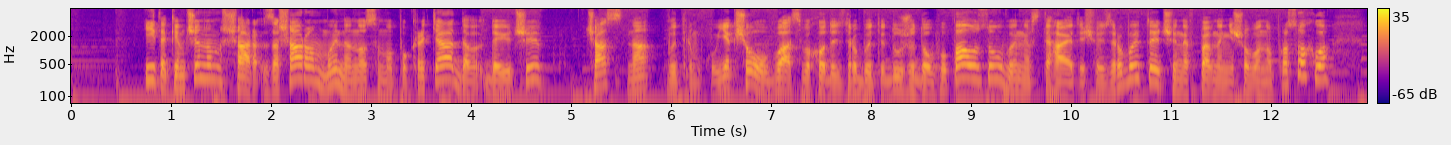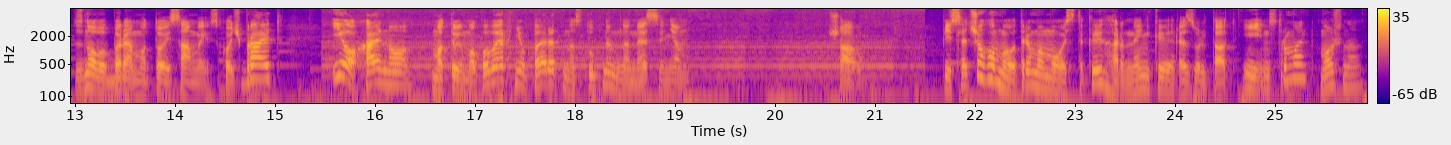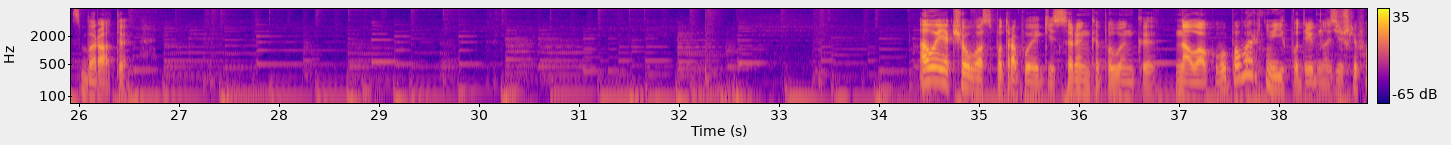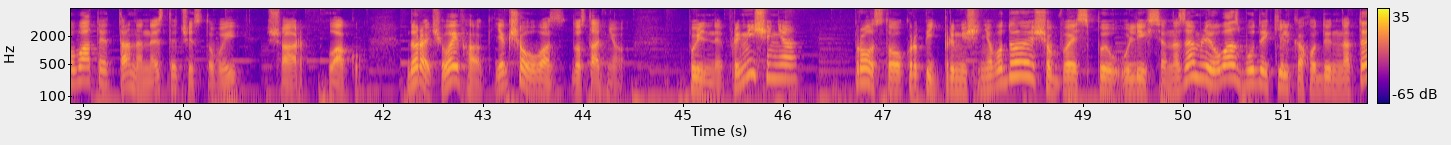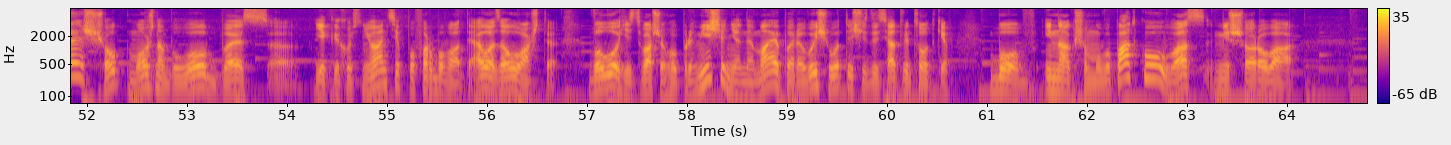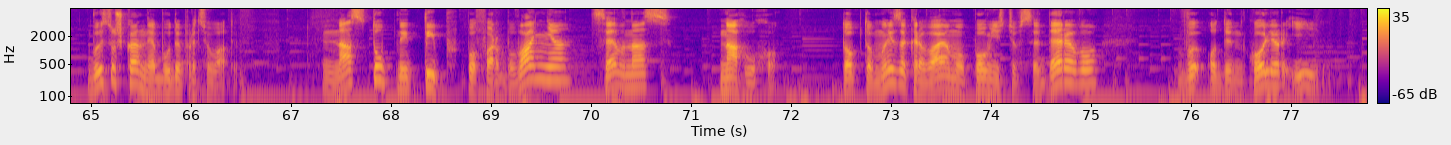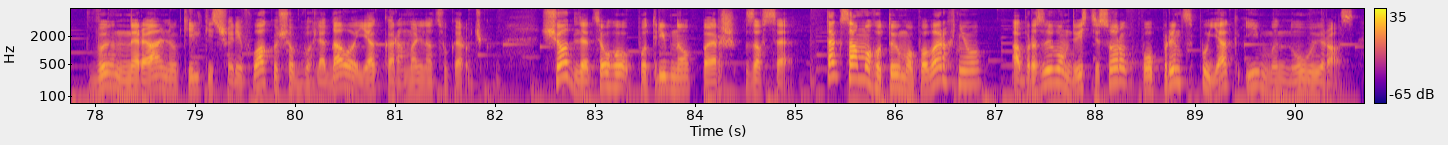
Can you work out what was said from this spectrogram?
І таким чином, шар за шаром, ми наносимо покриття, даючи час на витримку. Якщо у вас виходить зробити дуже довгу паузу, ви не встигаєте щось зробити, чи не впевнені, що воно просохло, знову беремо той самий Scotch Bright і охайно матуємо поверхню перед наступним нанесенням шару. Після чого ми отримаємо ось такий гарненький результат, і інструмент можна збирати. Але якщо у вас потрапили якісь сиринки пилинки на лакову поверхню, їх потрібно зішліфувати та нанести чистовий шар лаку. До речі, лайфхак, якщо у вас достатньо пильне приміщення, просто окропіть приміщення водою, щоб весь пил улігся на землю, і у вас буде кілька годин на те, щоб можна було без е, якихось нюансів пофарбувати. Але зауважте, вологість вашого приміщення не має перевищувати 60%, бо в інакшому випадку у вас міжшарова висушка не буде працювати. Наступний тип пофарбування це в нас наглухо. Тобто ми закриваємо повністю все дерево в один колір і в нереальну кількість шарів лаку, щоб виглядало як карамельна цукерочка. Що для цього потрібно перш за все? Так само готуємо поверхню абразивом 240 по принципу, як і минулий раз.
